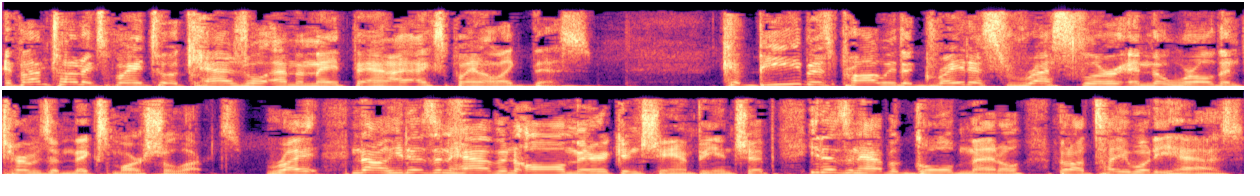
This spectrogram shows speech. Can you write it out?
if I'm trying to explain it to a casual MMA fan, I explain it like this. Khabib is probably the greatest wrestler in the world in terms of mixed martial arts, right? Now, he doesn't have an All-American championship. He doesn't have a gold medal, but I'll tell you what he has.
